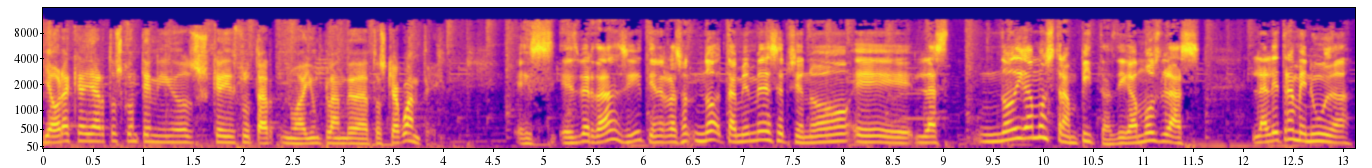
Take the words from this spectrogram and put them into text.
Y ahora que hay hartos contenidos que disfrutar, no hay un plan de datos que aguante. Es, es verdad, sí, tiene razón. No, también me decepcionó eh, las, no digamos trampitas, digamos las, la letra menuda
